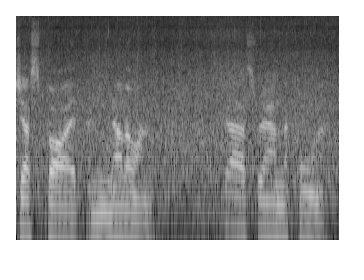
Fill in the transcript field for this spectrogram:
just spied another one just round the corner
